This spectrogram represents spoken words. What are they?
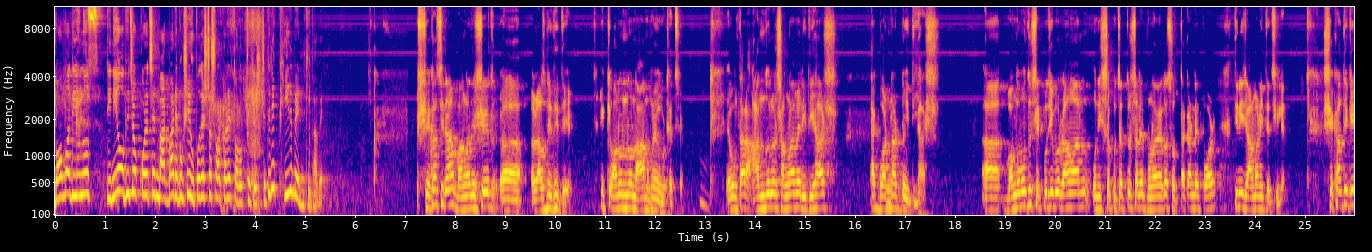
মোহাম্মদ ইউনুস, তিনিও অভিযোগ করেছেন বারবার এবং সেই উপদেষ্টা সরকারের তরফ থেকে এসেছে। তিনি ফিরবেন কীভাবে? শেখ হাসিনা বাংলাদেশের রাজনীতিতে একটি অনন্য নাম হয়ে উঠেছে। এবং তার আন্দোলন সংগ্রামের ইতিহাস এক বর্ণাঢ্য ইতিহাস। বঙ্গবন্ধু শেখ মুজিবুর রহমান উনিশশো পঁচাত্তর সালের পনেরোই আগস্ট হত্যাকাণ্ডের পর তিনি জার্মানিতে ছিলেন। সেখান থেকে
